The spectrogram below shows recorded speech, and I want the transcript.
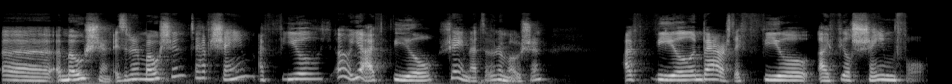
uh, emotion. Is it an emotion to have shame? I feel, oh yeah, I feel shame. That's an emotion. I feel embarrassed. I feel, I feel shameful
